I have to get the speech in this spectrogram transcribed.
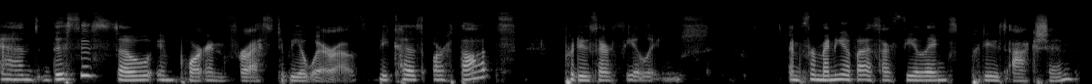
And this is so important for us to be aware of because our thoughts produce our feelings. And for many of us, our feelings produce action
